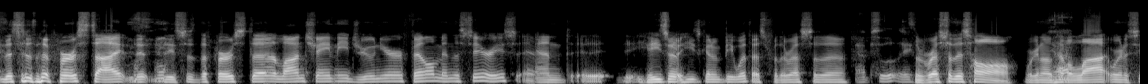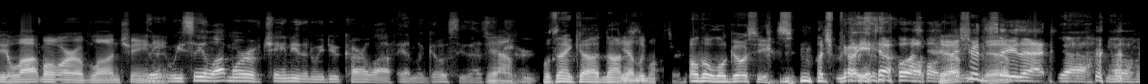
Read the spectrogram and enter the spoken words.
this is the first time. th- This is the first uh, Lon Chaney Jr. film in the series, and uh, he's uh, he's going to be with us for the rest of the absolutely. the rest of this haul. We're going to have a lot. We're going to see a lot more of Lon Chaney. There- we see a lot more of Chaney than we do Karloff and Lugosi. That's Yeah. for sure. Well, thank God, not Yeah, as a Lug- monster. Although Lugosi is much Oh better. Yeah, I shouldn't Yeah. say that. Yeah, no.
